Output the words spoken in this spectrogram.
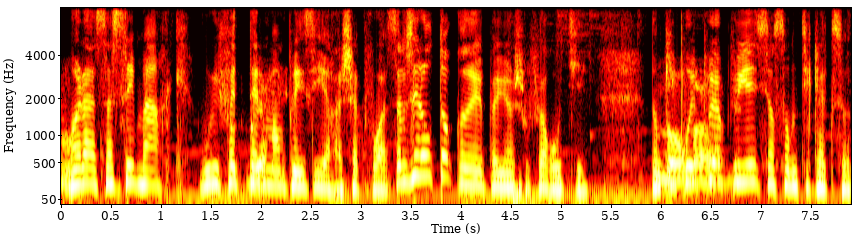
Voilà, ça c'est Marc. Vous lui faites tellement Merci. plaisir à chaque fois. Ça faisait longtemps qu'on n'avait pas eu un chauffeur routier. Donc il Bon, pouvait bah, plus appuyer sur son petit klaxon.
